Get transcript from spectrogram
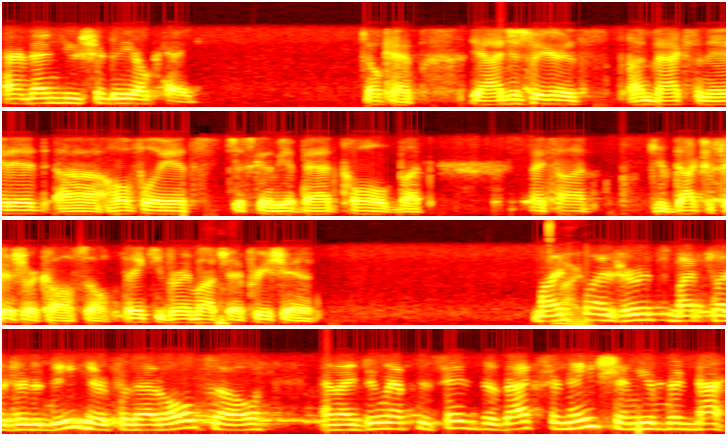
and then you should be okay. Okay. Yeah, I just figure it's I'm vaccinated. Uh, hopefully, it's just going to be a bad cold. But I thought give Dr. Fisher a call. So thank you very much. I appreciate it. My pleasure. It's my pleasure to be here for that also. And I do have to say that the vaccination you've been now,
